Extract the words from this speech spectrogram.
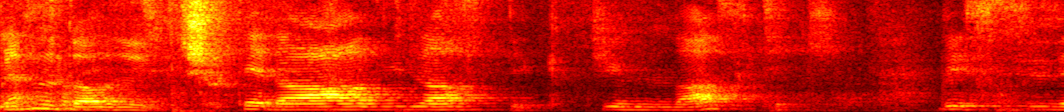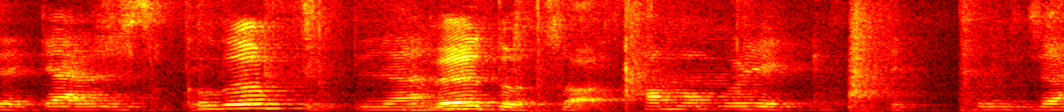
Karamel. Beni dalga geç. Tedavi lastik, jimnastik. Biz size geldik. Sıkıldım Diklen. ve 4 saat. Hamamaya gittik. Tümzen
